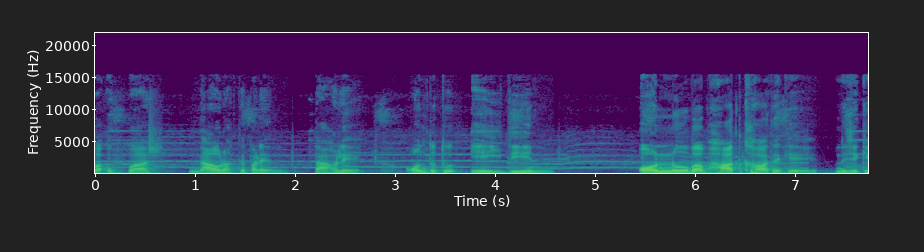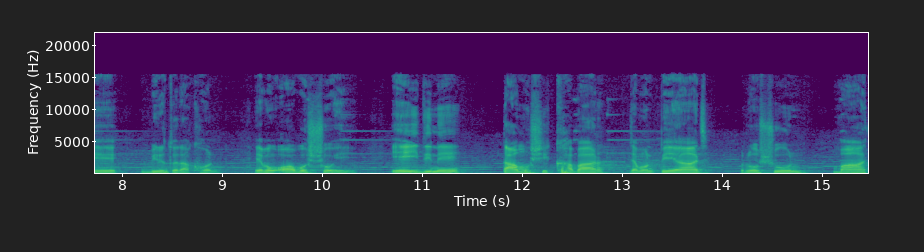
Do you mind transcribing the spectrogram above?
বা উপবাস নাও রাখতে পারেন, তাহলে অন্তত এই দিন অন্ন বা ভাত খাওয়া থেকে নিজেকে বিরত রাখুন এবং অবশ্যই এই দিনে তামসিক খাবার যেমন পেঁয়াজ, রসুন, মাছ,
